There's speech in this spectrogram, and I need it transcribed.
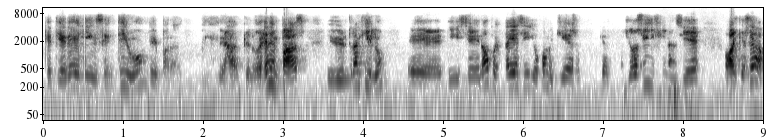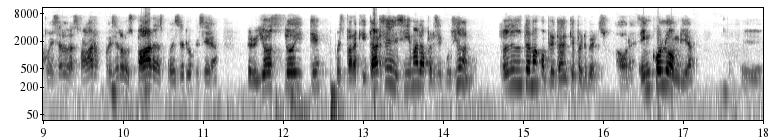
que tiene el incentivo de para dejar que lo dejen en paz y vivir tranquilo, eh, dice, no, pues ahí sí, yo cometí eso, yo sí financié, o al que sea, puede ser a las FARC, puede ser a los paras, puede ser lo que sea, pero yo lo hice pues para quitarse de encima la persecución. Entonces es un tema completamente perverso. Ahora, en Colombia, eh,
